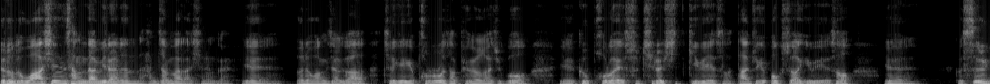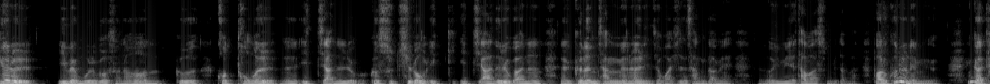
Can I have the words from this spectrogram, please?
여러분 와신 상담이라는 한자말 아시는가요? 예, 어느 왕자가 적에게 포로로 잡혀가 가지고 예, 그 포로의 수치를 씻기 위해서 나중에 복수하기 위해서 예, 그 쓸개를 입에 물고서는 그 고통을 예, 잊지 않으려고 그 수치로움을 잊, 잊지 않으려고 하는 예, 그런 장면을 이제 와신 상담의 의미에 담았습니다만 바로 그런 의미예요. 그러니까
